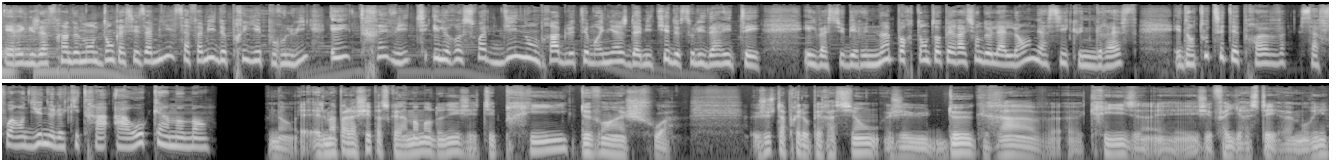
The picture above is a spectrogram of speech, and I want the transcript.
Éric Jaffrin demande donc à ses amis et sa famille de prier pour lui et très vite, il reçoit d'innombrables témoignages d'amitié et de solidarité. Il va subir une importante opération de la langue ainsi qu'une greffe et dans toute cette épreuve, sa foi en Dieu ne le quittera à aucun moment. Non, elle m'a pas lâché parce qu'à un moment donné, j'ai été pris devant un choix. Juste après l'opération, j'ai eu deux graves euh, crises et j'ai failli rester à mourir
